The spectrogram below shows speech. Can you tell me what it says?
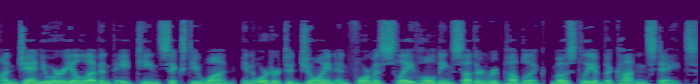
on January 11, 1861, in order to join and form a slaveholding Southern Republic, mostly of the Cotton States.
